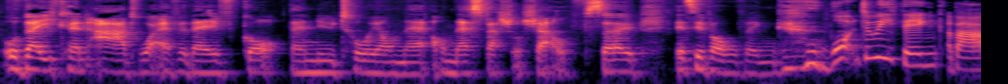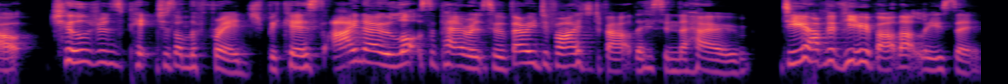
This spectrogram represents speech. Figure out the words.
or they can add whatever they've got their new toy on their on their special shelf. So it's evolving. What do we think about children's pictures on the fridge because I know lots of parents who are very divided about this in the home. Do you have a view about that, Lucy?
